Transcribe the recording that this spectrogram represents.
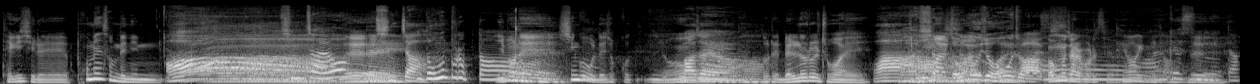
대기실에 포맨 선배님. 아, 진짜요? 네. 진짜. 너무 부럽다. 이번에 신곡을 내셨거든요. 맞아요. 노래 멜로를 좋아해. 와, 아, 정말 너무 좋아요. 너무 좋아. 아, 너무 잘 부르세요. 대박입니다. 알겠습니다.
